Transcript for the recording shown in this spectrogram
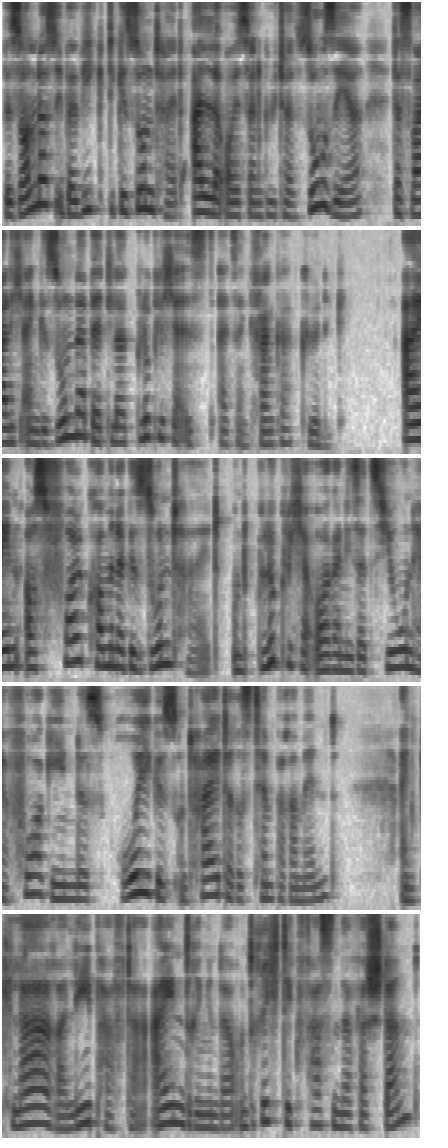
Besonders überwiegt die Gesundheit alle äußeren Güter so sehr, dass wahrlich ein gesunder Bettler glücklicher ist als ein kranker König. Ein aus vollkommener Gesundheit und glücklicher Organisation hervorgehendes, ruhiges und heiteres Temperament, ein klarer, lebhafter, eindringender und richtig fassender Verstand,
